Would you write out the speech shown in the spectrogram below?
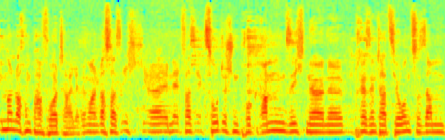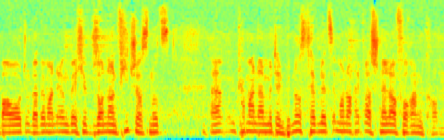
immer noch ein paar Vorteile. Wenn man, was weiß ich, äh, in etwas exotischen Programmen sich eine, eine Präsentation zusammenbaut oder wenn man irgendwelche besonderen Features nutzt, äh, kann man dann mit den Windows-Tablets immer noch etwas schneller vorankommen.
